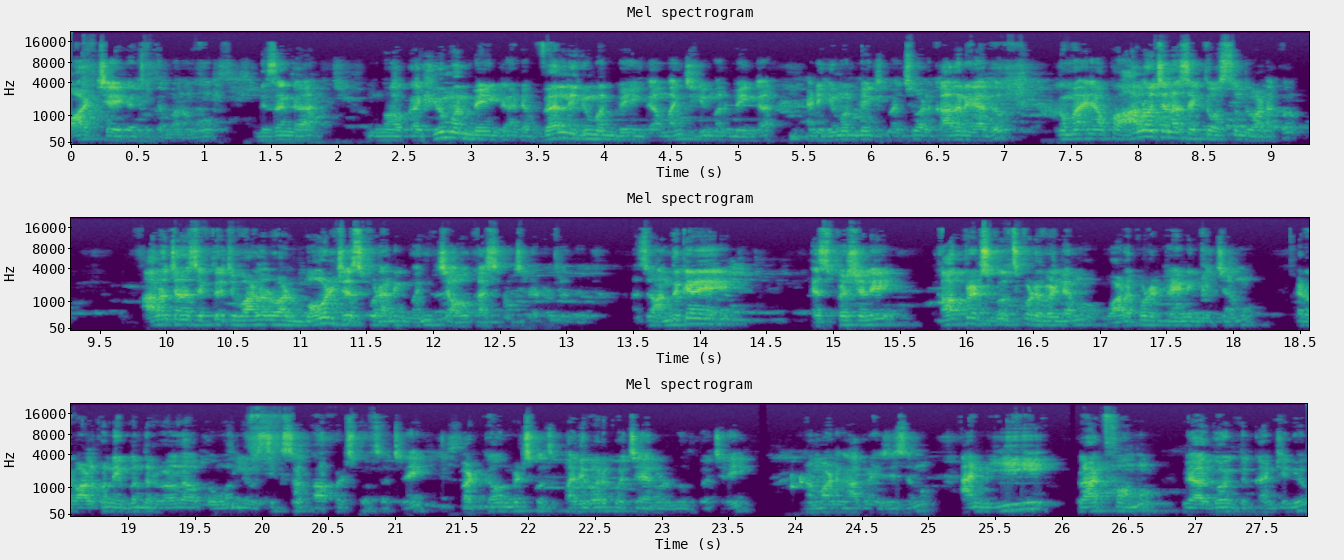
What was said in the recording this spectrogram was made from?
పార్ట్ చేయగలిగితే మనము నిజంగా ఒక హ్యూమన్ బీయింగ్ అంటే వెల్ హ్యూమన్ బీయింగ్గా మంచి హ్యూమన్ బీయింగ్గా అండ్ హ్యూమన్ బీయింగ్స్ మంచి వాళ్ళు కాదని కాదు. ఒక ఒక ఆలోచన శక్తి వస్తుంది వాళ్ళకు. ఆలోచన శక్తి వచ్చి వాళ్ళని వాళ్ళు మౌల్డ్ చేసుకోవడానికి మంచి అవకాశం ఇచ్చినట్టు సో అందుకనే ఎస్పెషలీ కార్పొరేట్ స్కూల్స్ కూడా వెళ్ళాము. వాళ్ళకు కూడా ట్రైనింగ్ ఇచ్చాము. ఇక్కడ వాళ్ళకున్న ఇబ్బందుల వల్ల ఒక ఓన్లీ సిక్స్ కార్పొరేట్ స్కూల్స్ వచ్చినాయి. బట్ గవర్నమెంట్ స్కూల్స్ పది వరకు వచ్చాయి రెండు ముందుకు వచ్చినాయి. బ్రహ్మాండంగా ఆర్గనైజ్ చేసాము అండ్ ఈ platform we are going to continue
